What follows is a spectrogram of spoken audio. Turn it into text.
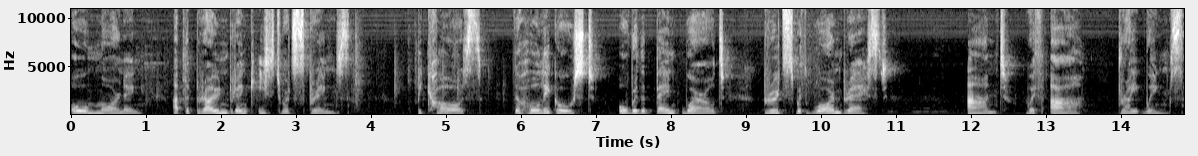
O morning at the brown brink eastward springs, because the Holy Ghost over the bent world broods with warm breast and with ah bright wings.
